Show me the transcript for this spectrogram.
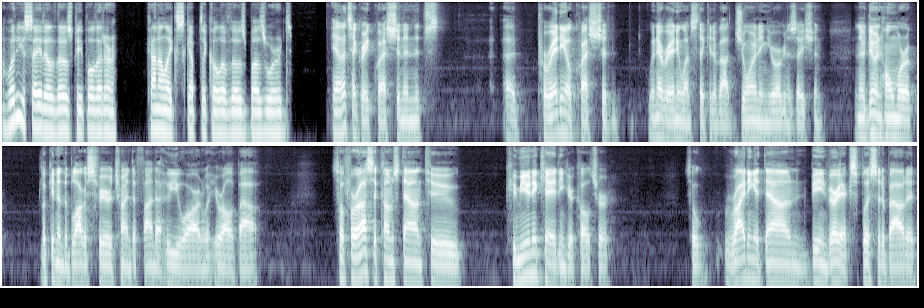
What do you say to those people that are kind of like skeptical of those buzzwords? Yeah, that's a great question. And it's a perennial question whenever anyone's thinking about joining your organization and they're doing homework, looking in the blogosphere, trying to find out who you are and what you're all about. So for us, it comes down to communicating your culture. So writing it down and being very explicit about it,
